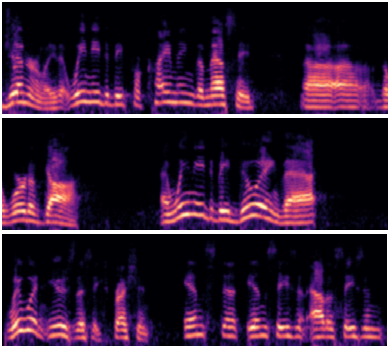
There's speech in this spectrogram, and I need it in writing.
generally, that we need to be proclaiming the message, uh, uh the Word of God. And we need to be doing that. We wouldn't use this expression instant, in season, out of season.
